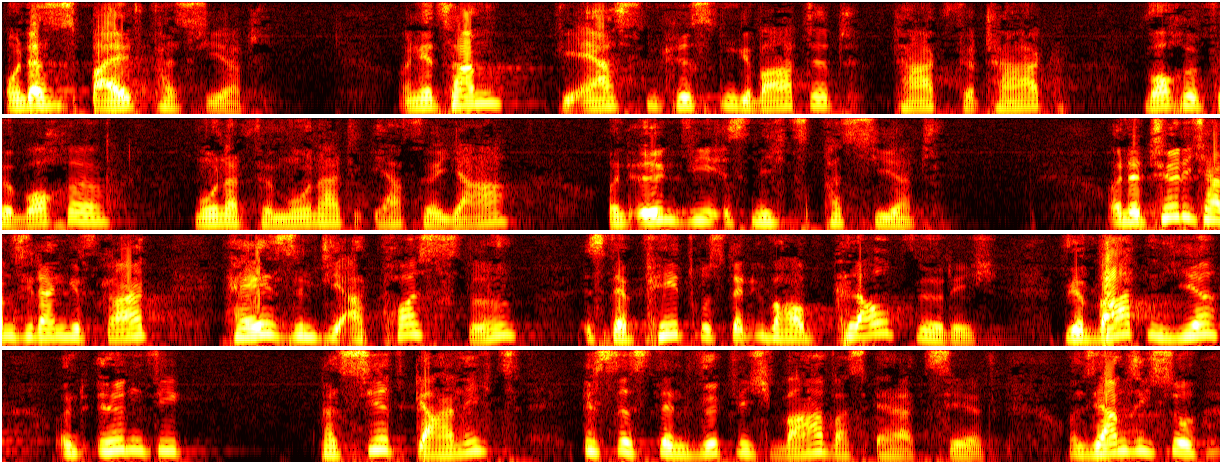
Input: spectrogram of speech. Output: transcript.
Und das ist bald passiert. Und jetzt haben die ersten Christen gewartet, Tag für Tag, Woche für Woche, Monat für Monat, Jahr für Jahr. Und irgendwie ist nichts passiert. Und natürlich haben sie dann gefragt, hey, sind die Apostel, ist der Petrus denn überhaupt glaubwürdig? Wir warten hier und irgendwie passiert gar nichts. Ist es denn wirklich wahr, was er erzählt? Und sie haben sich so ein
